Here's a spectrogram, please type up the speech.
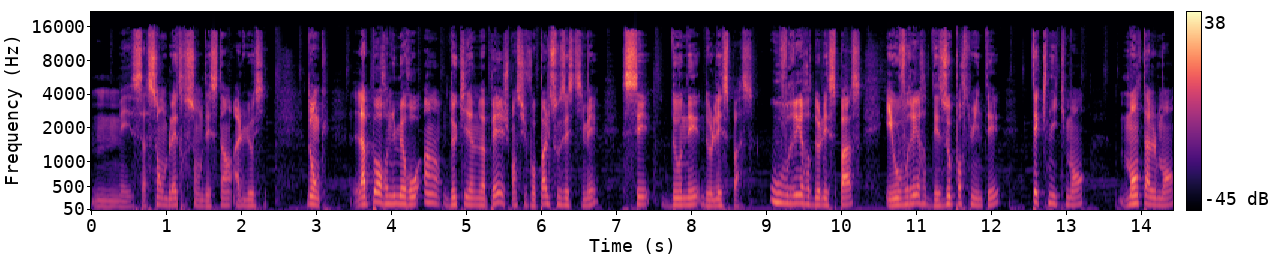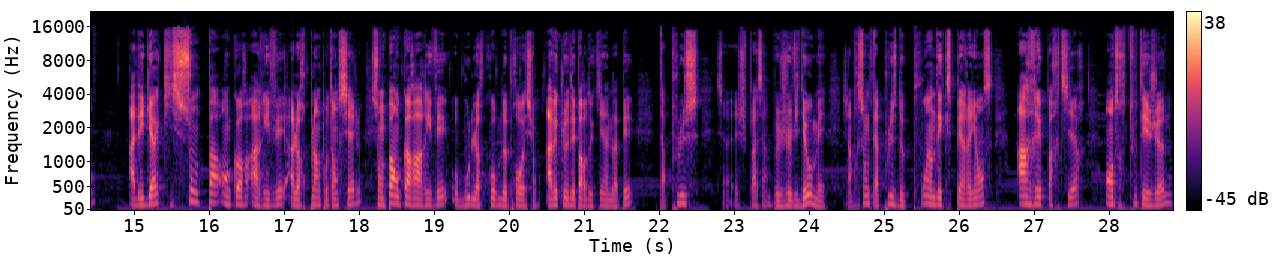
mais ça semble être son destin à lui aussi. Donc, l'apport numéro 1 de Kylian Mbappé, je pense qu'il ne faut pas le sous-estimer, c'est donner de l'espace. Ouvrir de l'espace et ouvrir des opportunités, techniquement, mentalement, à des gars qui sont pas encore arrivés à leur plein potentiel, sont pas encore arrivés au bout de leur courbe de progression. Avec le départ de Kylian Mbappé, tu as plus, je sais pas, c'est un peu jeu vidéo, mais j'ai l'impression que tu as plus de points d'expérience à répartir entre tous tes jeunes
